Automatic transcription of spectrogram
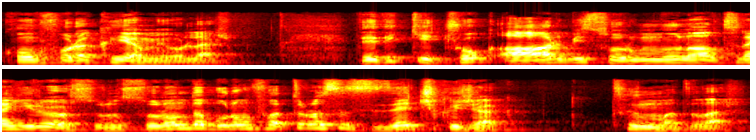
konfora kıyamıyorlar. Dedik ki çok ağır bir sorumluluğun altına giriyorsunuz. Sonunda bunun faturası size çıkacak. Tınmadılar.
